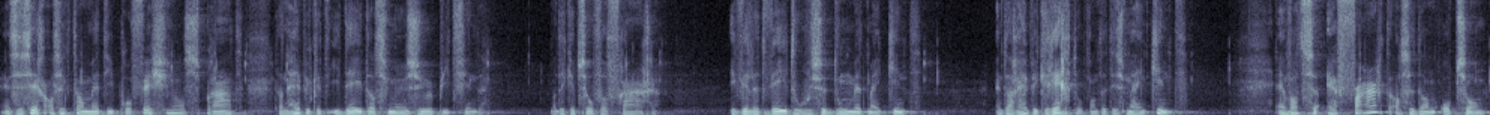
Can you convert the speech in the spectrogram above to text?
En ze zegt, als ik dan met die professionals praat, dan heb ik het idee dat ze me een zeurpiet vinden. Want ik heb zoveel vragen. Ik wil het weten hoe ze het doen met mijn kind. En daar heb ik recht op, want het is mijn kind. En wat ze ervaart als ze dan op zo'n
